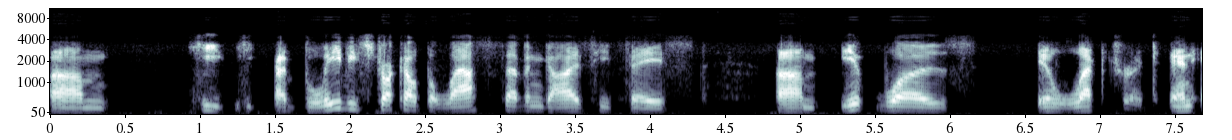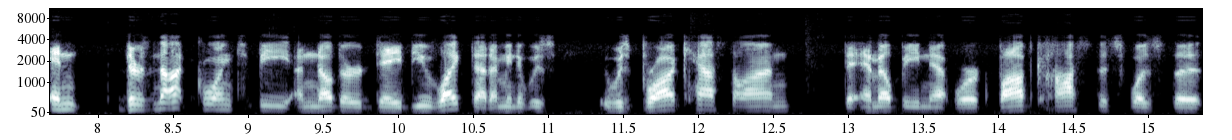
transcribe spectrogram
Um, he, he, I believe, he struck out the last seven guys he faced. Um, it was electric, and and there's not going to be another debut like that. I mean, it was it was broadcast on the MLB network. Bob Costas was the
